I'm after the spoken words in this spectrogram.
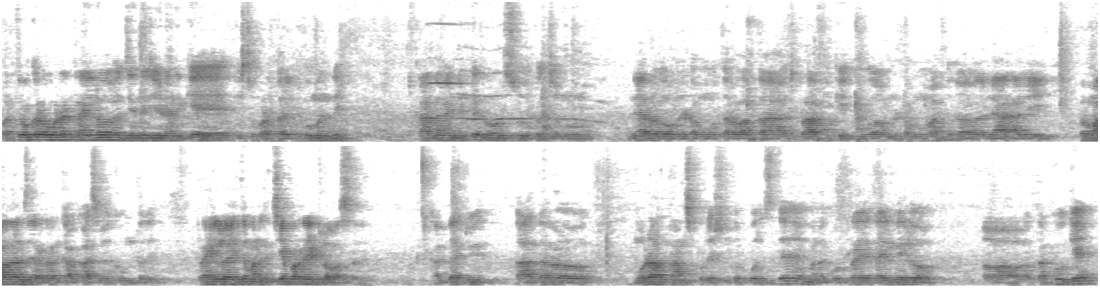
ప్రతి ఒక్కరు కూడా ట్రైన్లో జర్నీ చేయడానికే ఇష్టపడతారు ఎక్కువ మంది. కారణం ఏంటంటే రోడ్స్ కొంచెం నేరోగా ఉండటము తర్వాత ట్రాఫిక్ ఎక్కువగా ఉండటము అఫ్- అది ప్రమాదాలు జరగడానికి అవకాశం ఎక్కువ ఉంటుంది. ట్రైన్లో అయితే మనకి చీపర్ రేట్లో వస్తుంది. Compare to other mode of ట్రాన్స్పోర్టేషన్తో పోలిస్తే మనకు ట్రై రైల్వేలో తక్కువకే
